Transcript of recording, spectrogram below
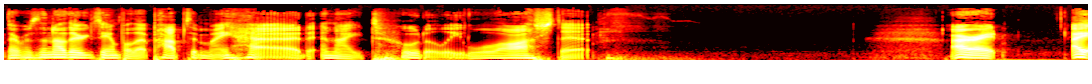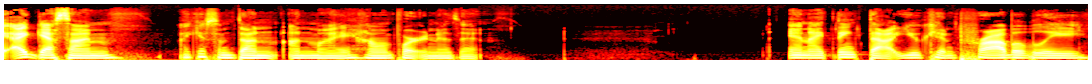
There was another example that popped in my head and I totally lost it. All right. I, I guess I'm I guess I'm done on my how important is it? And I think that you can probably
